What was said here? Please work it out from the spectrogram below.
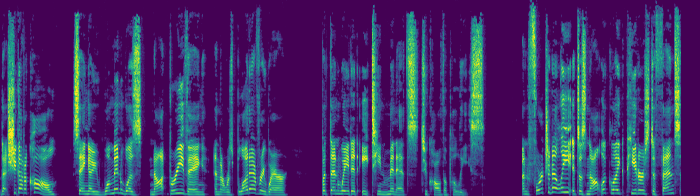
that she got a call saying a woman was not breathing and there was blood everywhere, but then waited 18 minutes to call the police. Unfortunately, it does not look like Peter's defense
